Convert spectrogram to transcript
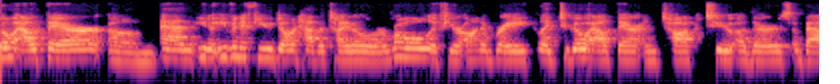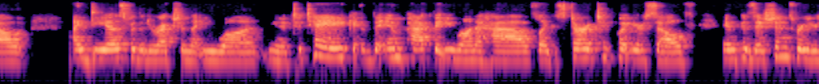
go out there um, and you know even if you don't have a title or a role if you're on a break like to go out there and talk to others about ideas for the direction that you want you know to take the impact that you want to have like start to put yourself in positions where you're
